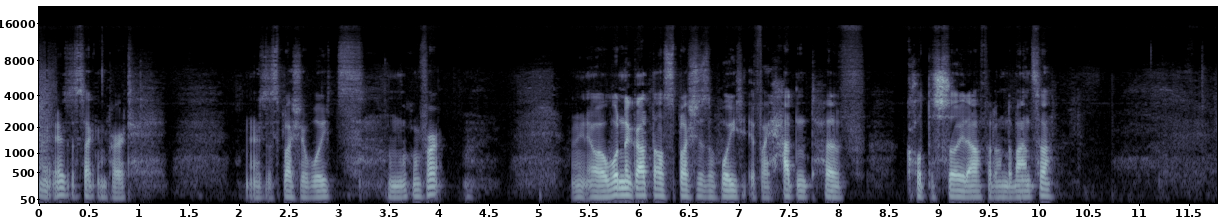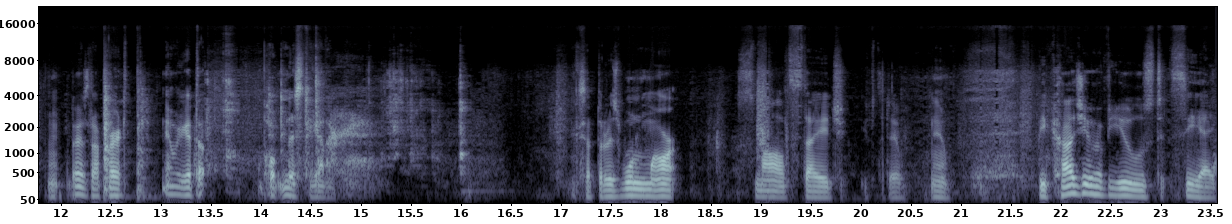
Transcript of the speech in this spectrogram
Right, there's the second part. There's a splash of white I'm looking for. You know, I wouldn't have got those splashes of white if I hadn't have cut the side off it on the bandsaw. There's that part. Now we get to putting this together. Except there is one more small stage you have to do. Now, because you have used CA,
